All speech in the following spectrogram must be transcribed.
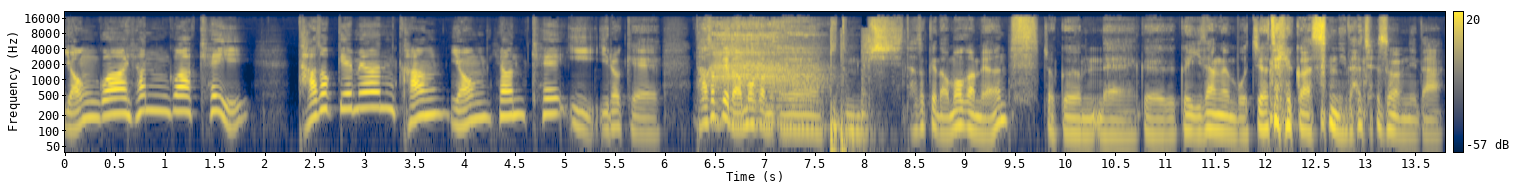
영과 현과 K, 다섯 개면 강, 영, 현, K, 이 이렇게 다섯 개 넘어가면 예, 다섯 개 넘어가면 조금 네그그 그 이상은 못 지어드릴 것 같습니다. 죄송합니다.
